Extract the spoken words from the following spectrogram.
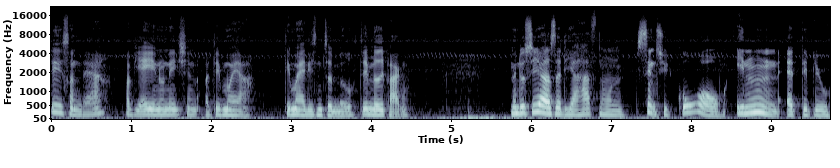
det er sådan, det er, og vi er i Indonesien, og det må jeg, det må jeg ligesom tage med. Det er med i pakken. Men du siger også, at de har haft nogle sindssygt gode år, inden at det blev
